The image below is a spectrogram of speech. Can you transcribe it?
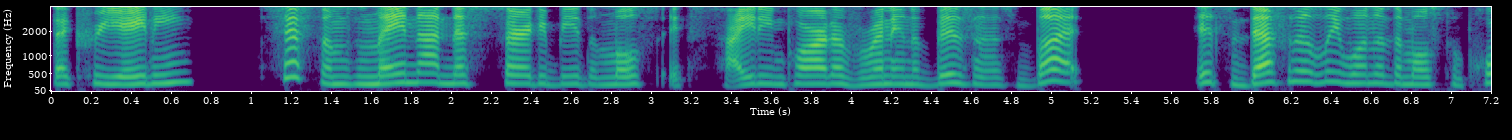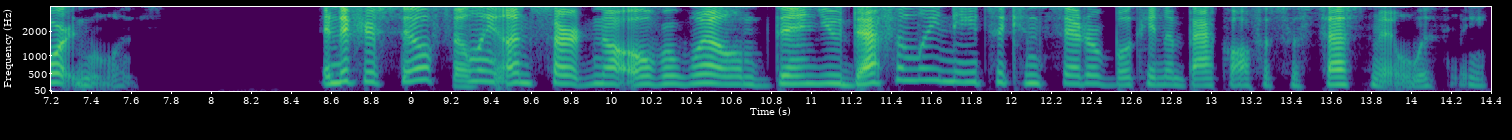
that creating systems may not necessarily be the most exciting part of running a business, but it's definitely one of the most important ones. And if you're still feeling uncertain or overwhelmed, then you definitely need to consider booking a back office assessment with me.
